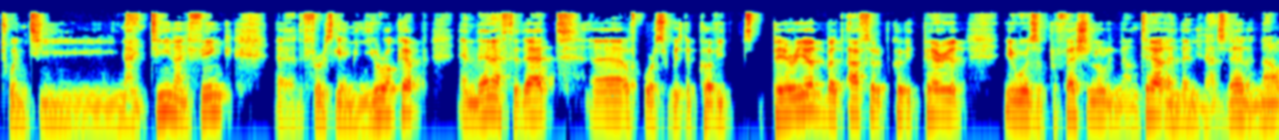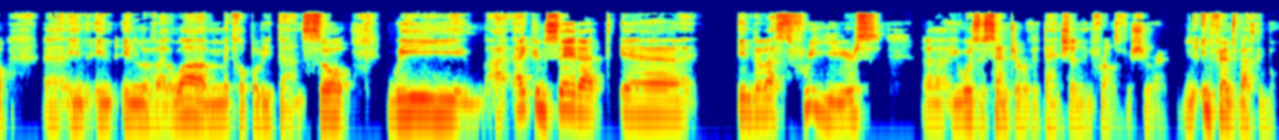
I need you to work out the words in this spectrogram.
2019, I think, uh, the first game in Eurocup. And then after that, uh, of course, with the COVID period, but after the COVID period, he was a professional in Nanterre and then in Asvel and now uh, in, in, in Levallois Metropolitan. So we, I, I can say that uh, in the last three years, uh, he was a center of attention in France for sure, in, French basketball.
